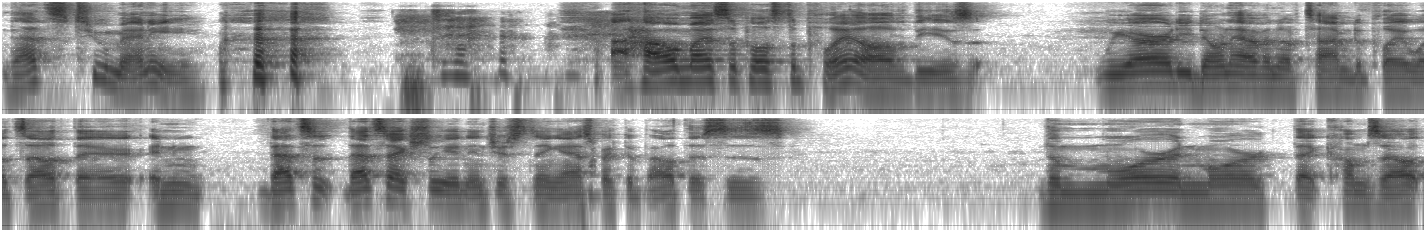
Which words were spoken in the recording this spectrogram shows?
that's too many how am I supposed to play all of these? We already don't have enough time to play what's out there, and that's that's actually an interesting aspect about this is the more and more that comes out,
